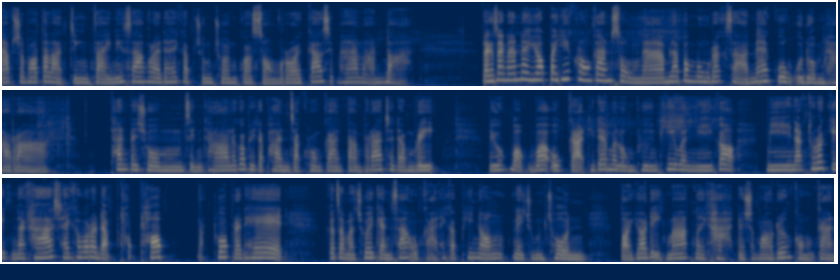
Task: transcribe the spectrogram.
นับเฉพาะตลาดจริงใจนี่สร้างรายได้ให้กับชุมชนกว่า 295 ล้านบาท หลังจากนั้นนายกไปที่โครงการส่งน้ำและบำรุงรักษาแม่กวงอุดมธารา ท่านไปชมสินค้าแล้วก็ผลิตภัณฑ์จากโครงการตามพระราชดำรินายกบอกว่าโอกาสที่ได้มาลงพื้นที่วันนี้ก็มีนักธุรกิจนะคะ ใช้คำว่าระดับท็อปทอปจากทั่วประเทศ ก็จะมาช่วยกันสร้างโอกาสให้กับพี่น้องในชุมชน ต่อยอดได้อีกมากเลยค่ะ โดยเฉพาะเรื่องของการ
